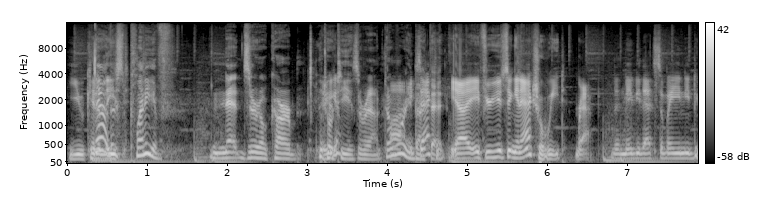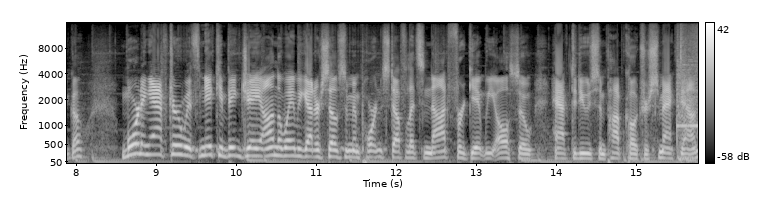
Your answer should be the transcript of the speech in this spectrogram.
you can Yeah, at there's least. plenty of net zero carb you go. tortillas around. Don't Uh, worry exactly. about that. Yeah, if you're using an actual wheat wrap, then maybe that's the way you need to go. Morning after with Nick and Big J on the way. We got ourselves some important stuff. Let's not forget we also have to do some pop culture smackdown.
